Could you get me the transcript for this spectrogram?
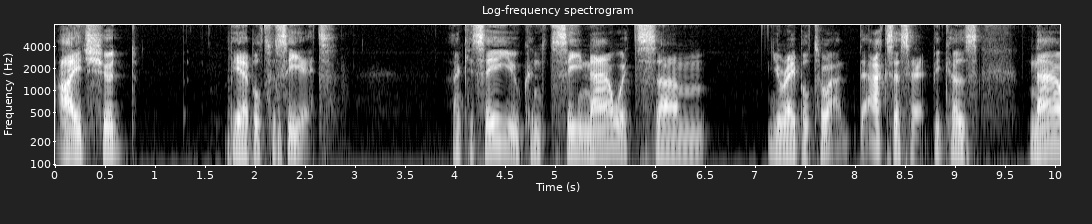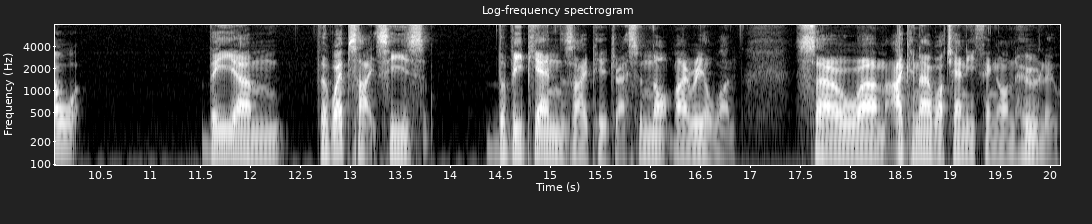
I should be able to see it. I you see you can see now it's um, you're able to access it because now the um, the website sees the VPN's IP address and not my real one. So um, I can now watch anything on Hulu.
